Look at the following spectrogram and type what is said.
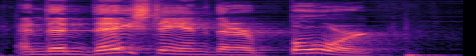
And then they stand there bored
